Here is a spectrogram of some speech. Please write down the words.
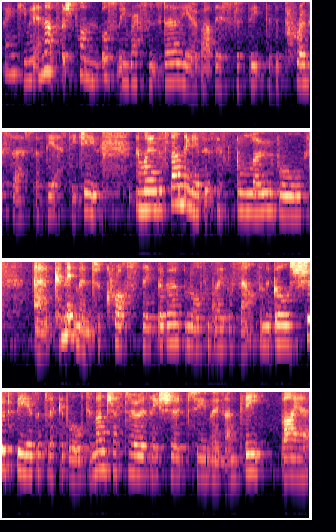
Thank you. And that touched upon also you referenced earlier about this sort of the, the, the process of the SDGs. Now, my understanding is it's this global uh, commitment across the, the global north and global south, and the goals should be as applicable to Manchester as they should to Mozambique, via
